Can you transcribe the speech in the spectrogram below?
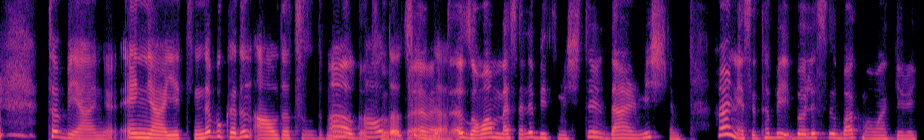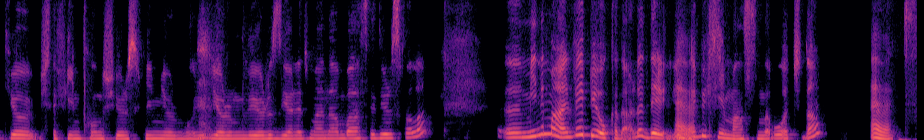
Tabii yani en nihayetinde bu kadın aldatıldı mı? Aldatıldı. Evet. O zaman mesele bitmiştir dermişim. Her neyse tabii böyle sığ bakmamak gerekiyor. İşte film konuşuyoruz, film yorumlu- yorumluyoruz, yönetmenden bahsediyoruz falan. Minimal ve bir o kadar da derinlikli Evet. bir film aslında bu açıdan. Evet.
